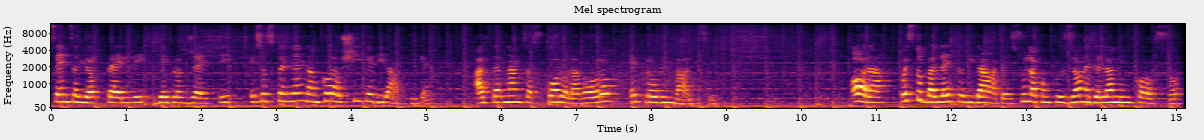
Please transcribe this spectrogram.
senza gli orpelli dei progetti e sospendendo ancora uscite didattiche, alternanza scuola-lavoro e prove invalsi. Ora, questo balletto di date sulla conclusione dell'anno in corso,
